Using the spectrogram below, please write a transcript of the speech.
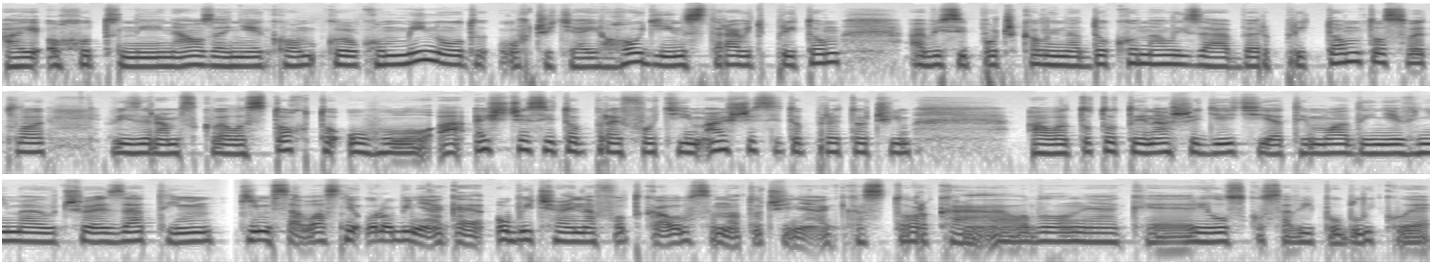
a je ochotný naozaj niekoľko minút, určite aj hodín straviť pri tom, aby si počkali na dokonalý záber. Pri tomto svetle vyzerám skvele z tohto uhlu a ešte si to prefotím a ešte si to pretočím. Ale toto tie naše deti a tí mladí nevnímajú, čo je za tým, kým sa vlastne urobí nejaká obyčajná fotka alebo sa natočí nejaký nejaká storka alebo nejaké reelsko sa vypublikuje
